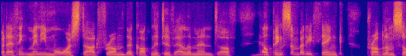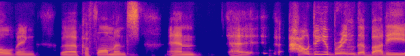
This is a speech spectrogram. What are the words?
but I think many more start from the cognitive element of mm-hmm. helping somebody think, problem solving, uh, performance. And uh, how do you bring the body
